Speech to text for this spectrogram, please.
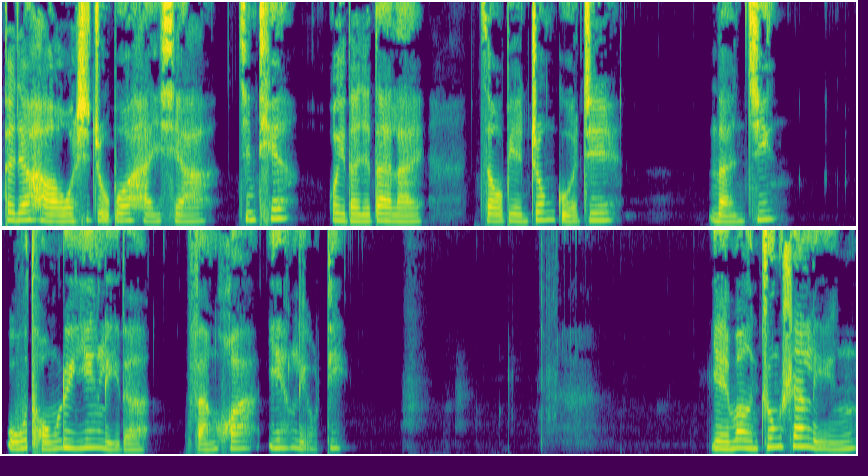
大家好，我是主播海霞，今天为大家带来《走遍中国之南京梧桐绿荫里的繁花烟柳地》。眼望中山陵，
